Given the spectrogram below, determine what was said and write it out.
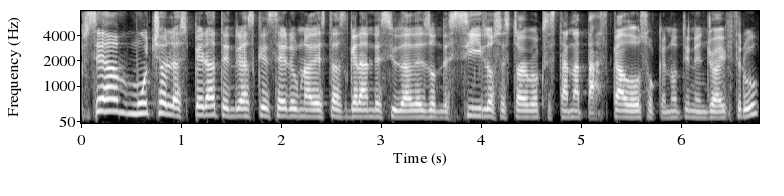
sea mucho la espera, tendrías que ser una de estas grandes ciudades donde sí los Starbucks están atascados o que no tienen drive-thru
